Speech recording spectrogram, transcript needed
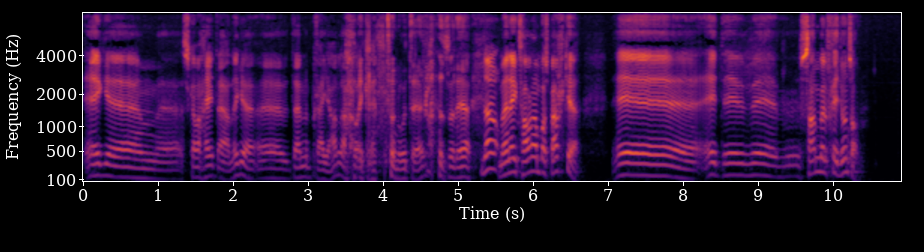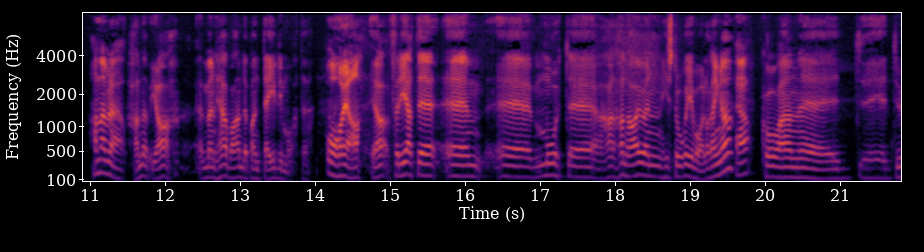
jeg eh, skal være helt ærlig. Eh, den breiale har jeg glemt å notere. Det, no. men jeg tar han på sparket. Eh, et, eh, Samuel Fridjonsson. Han er breial? Han er, ja, men her var han det på en deilig måte. Å ja. Ja, fordi at eh, eh, mot eh, han, han har jo en historie i Vålerenga Ja. hvor han eh, du, du,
